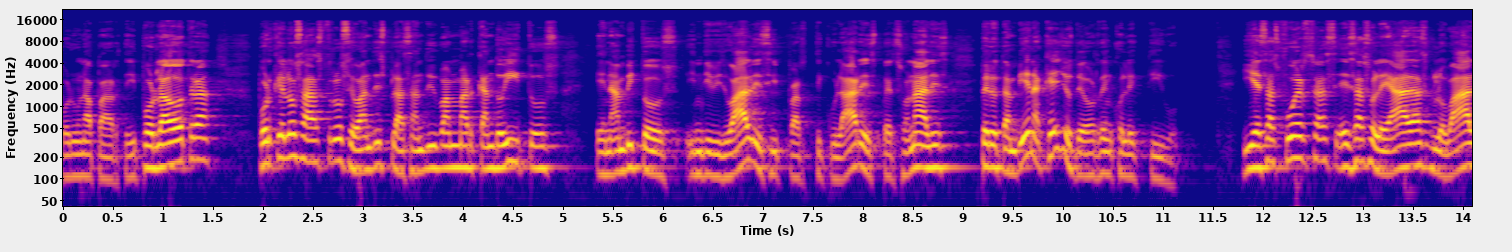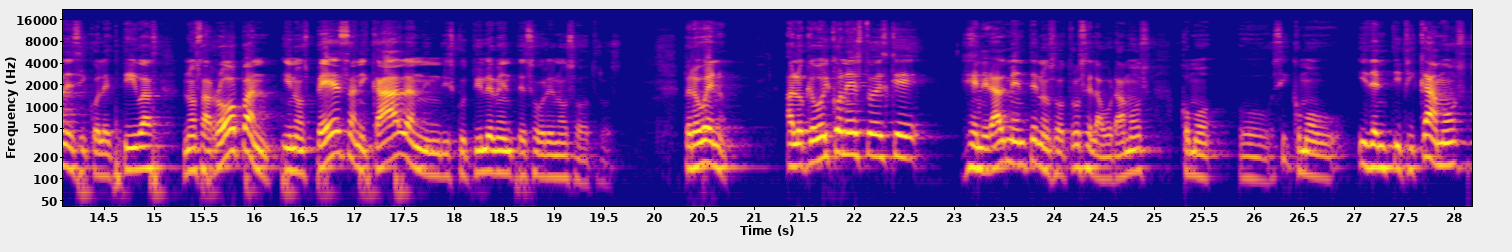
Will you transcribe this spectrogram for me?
por una parte, y por la otra, porque los astros se van desplazando y van marcando hitos en ámbitos individuales y particulares, personales, pero también aquellos de orden colectivo. Y esas fuerzas, esas oleadas globales y colectivas nos arropan y nos pesan y calan indiscutiblemente sobre nosotros. Pero bueno, a lo que voy con esto es que generalmente nosotros elaboramos como o sí, como identificamos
